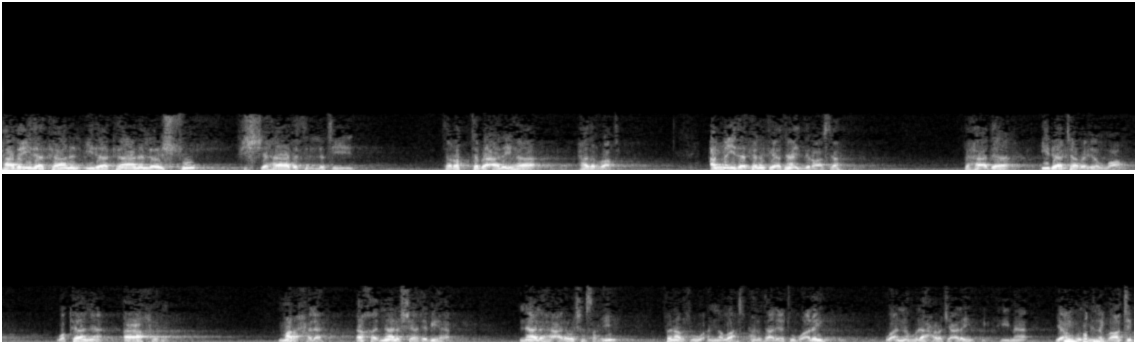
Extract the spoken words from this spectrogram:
هذا إذا كان إذا كان الغش في الشهادة التي ترتب عليها هذا الراتب. أما إذا كان في أثناء الدراسة فهذا إذا تاب إلى الله وكان آخر مرحلة أخذ نال الشهادة بها نالها على وجه صحيح فنرجو أن الله سبحانه وتعالى يتوب عليه وأنه لا حرج عليه فيما يأخذ من الراتب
